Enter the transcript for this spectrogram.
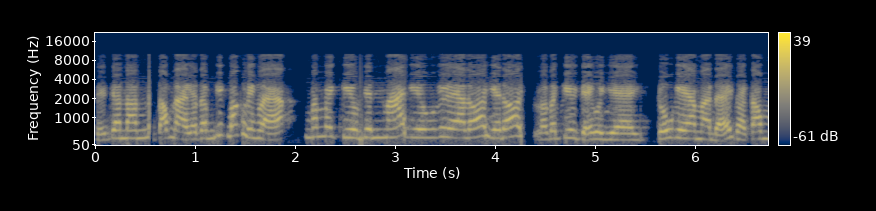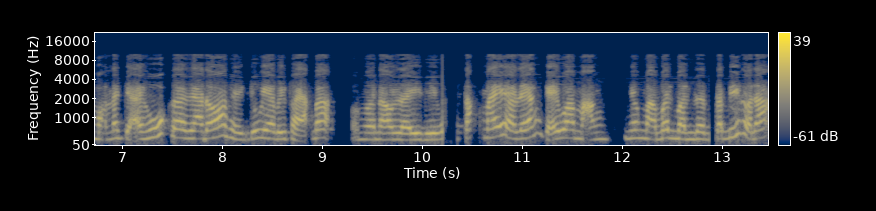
thì cho nên tổng đài người ta biết mất liên lạc. Nó mới kêu trên máy kêu cái ga đó vậy đó. Là ta kêu chạy qua về chủ ghe mà để tài công mà nó chạy hút ra, ra đó thì chủ ghe bị phạt đó. Người nào lì thì tắt máy là lén chạy qua mặn. Nhưng mà bên mình thì ta biết rồi đó.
